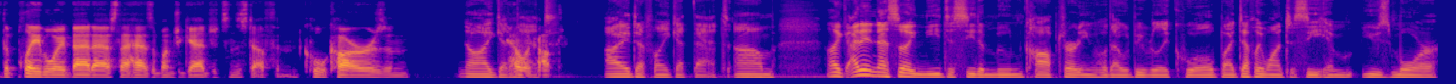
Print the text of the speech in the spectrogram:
the playboy badass that has a bunch of gadgets and stuff and cool cars and No, I get that. helicopter. I definitely get that. Um, like I didn't necessarily need to see the moon copter, even though that would be really cool. But I definitely wanted to see him use more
